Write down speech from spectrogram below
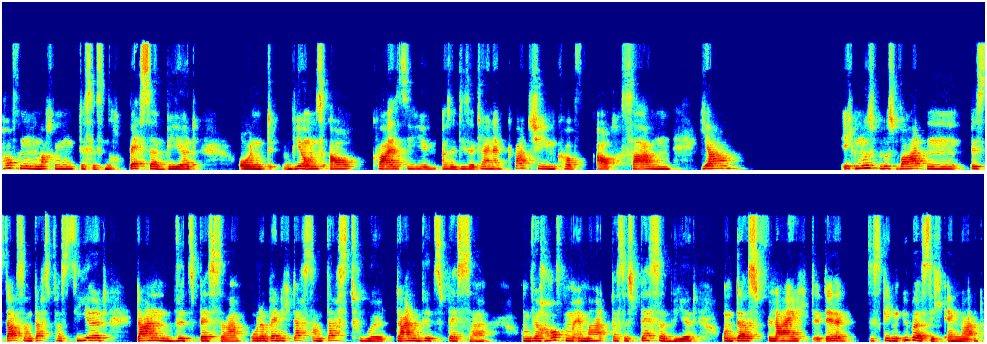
Hoffnung machen, dass es noch besser wird und wir uns auch quasi, also dieser kleine Quatschi im Kopf auch sagen, ja, ich muss bloß warten, bis das und das passiert, dann wird's besser. Oder wenn ich das und das tue, dann wird's besser. Und wir hoffen immer, dass es besser wird und dass vielleicht der, das Gegenüber sich ändert.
